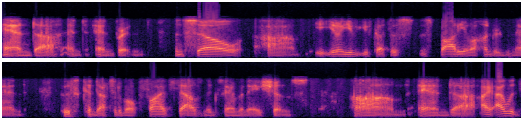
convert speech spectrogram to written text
and uh, and and Britain. And so, um, you know, you've, you've got this, this body of 100 men who's conducted about 5,000 examinations. Um, and uh, I, I, would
